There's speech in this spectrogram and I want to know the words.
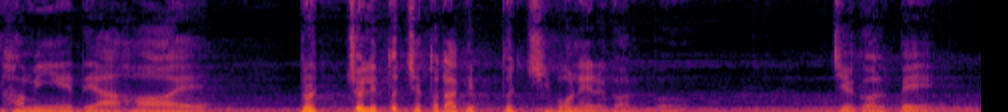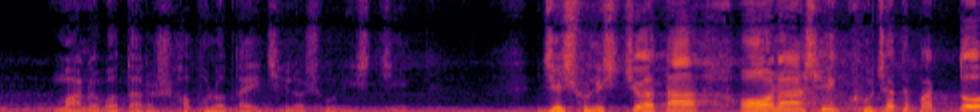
থামিয়ে দেয়া হয় প্রজ্বলিত চেতনাদীপ্ত জীবনের গল্প। যে গল্পে মানবতার সফলতাই ছিল সুনিশ্চিত। যে সুনিশ্চয়তা অনায়াসে ঘুচাতে পারত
